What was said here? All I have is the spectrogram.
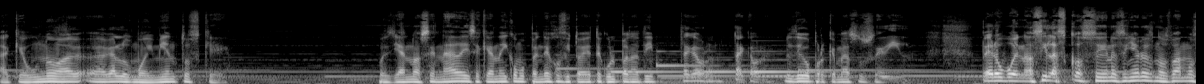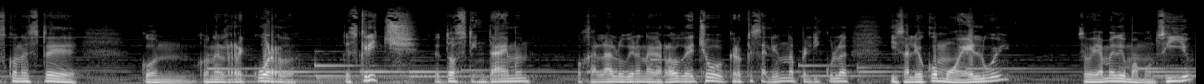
a que uno ha- haga los movimientos que pues ya no hace nada y se quedan ahí como pendejos y todavía te culpan a ti. Está cabrón, está cabrón. Les digo porque me ha sucedido. Pero bueno, así las cosas, señores señores, nos vamos con este, con, con el recuerdo de Screech, de Dustin Diamond. Ojalá lo hubieran agarrado. De hecho, creo que salió en una película y salió como él, güey. Se veía medio mamoncillo,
